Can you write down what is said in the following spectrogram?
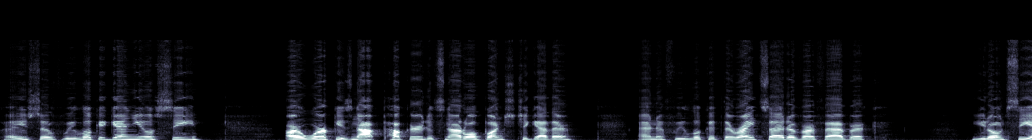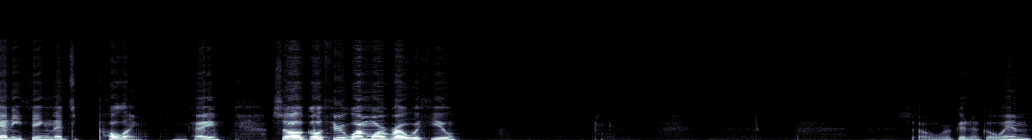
Okay, so if we look again, you'll see our work is not puckered. It's not all bunched together. And if we look at the right side of our fabric, you don't see anything that's pulling. Okay, so I'll go through one more row with you. So we're going to go in.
